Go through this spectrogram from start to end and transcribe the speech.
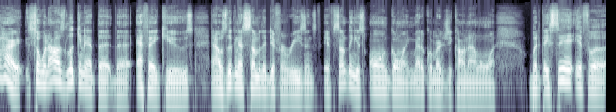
All right. So when I was looking at the the FAQs and I was looking at some of the different reasons, if something is ongoing, medical emergency, call 911. But they said if a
